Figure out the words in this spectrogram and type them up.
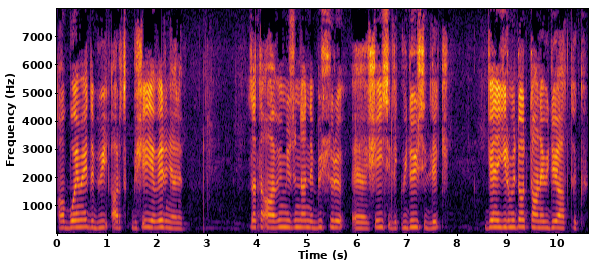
Abi bu emeği de bir, artık bir şey verin yani. Zaten abim yüzünden de bir sürü e, şey sildik, videoyu sildik. Gene 24 tane video attık.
